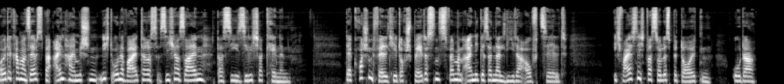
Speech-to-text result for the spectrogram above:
Heute kann man selbst bei Einheimischen nicht ohne weiteres sicher sein, dass sie Silcher kennen. Der Groschen fällt jedoch spätestens, wenn man einige seiner Lieder aufzählt. Ich weiß nicht, was soll es bedeuten, oder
